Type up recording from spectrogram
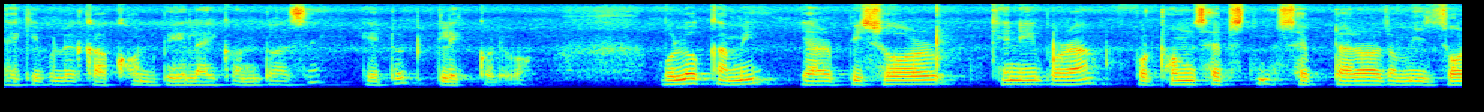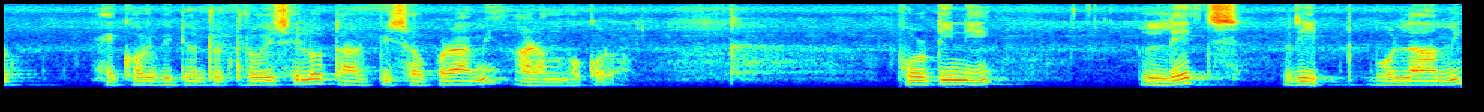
থাকিবলৈ কাষত বেল আইকনটো আছে, সেইটোত ক্লিক কৰিব। ব'লক আমি ইয়াৰ পিছৰখিনিৰ পৰা প্ৰথম চেপ চেপ্টাৰত আমি য'ত শেষৰ ভিডিঅ'টোত ৰৈছিলোঁ, তাৰ পিছৰ পৰা আমি আৰম্ভ কৰোঁ। ফৰ্টিনে লেটছ ৰিড ব'লা আমি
